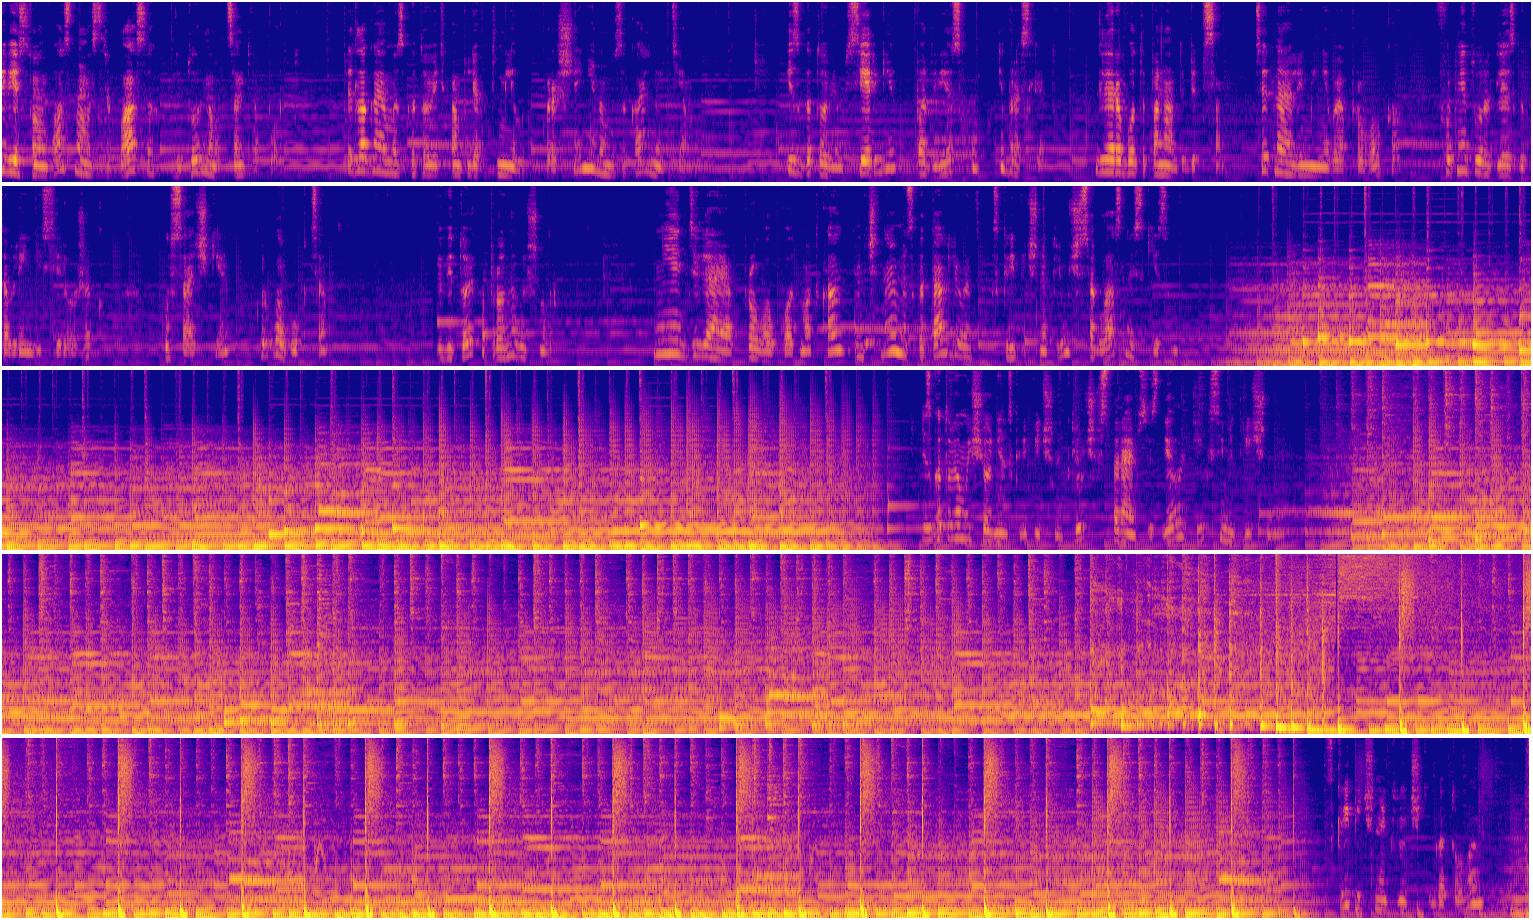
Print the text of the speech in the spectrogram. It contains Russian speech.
Приветствуем вас на мастер-классах культурного центра Порт. Предлагаем изготовить комплект милых украшений на музыкальную тему. Изготовим серьги, подвеску и браслет. Для работы понадобится цветная алюминиевая проволока, фурнитура для изготовления сережек, кусачки, круглогубцы, витой капроновый шнур. Не отделяя проволоку от мотка, начинаем изготавливать скрипичный ключ согласно эскизу. Еще один скрипичный ключ, стараемся сделать их симметричными. Christopher.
